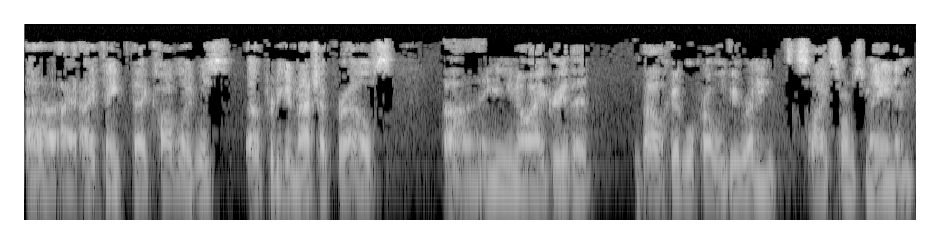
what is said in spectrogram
Uh, I, I, think that Caw-Blade was a pretty good matchup for elves. Uh, and you know, I agree that Valakut will probably be running Slagstorm's main and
